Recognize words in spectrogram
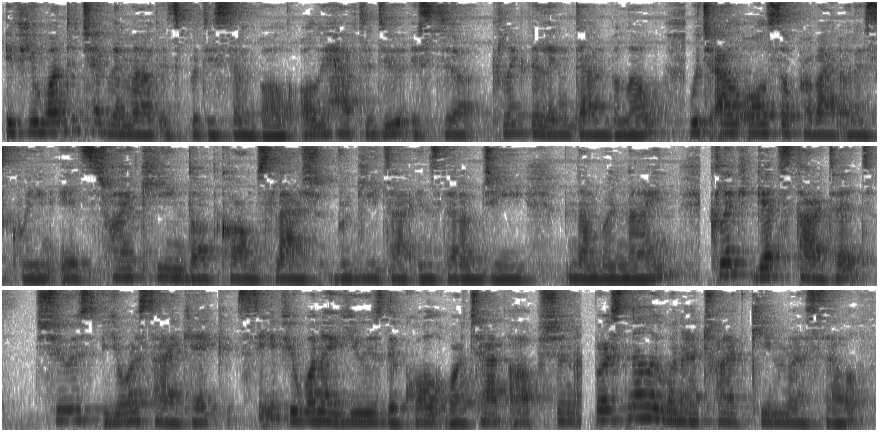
If you want to check them out, it's pretty simple. All you have to do is to click the link down below, which I'll also provide on the screen. It's trykeen.com slash Brigita instead of G number nine. Click get started choose your psychic see if you want to use the call or chat option personally when i tried keen myself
